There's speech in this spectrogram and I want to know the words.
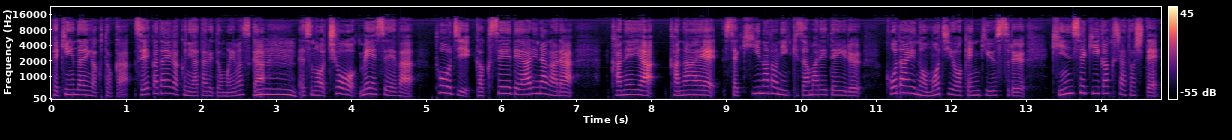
北京大学とか清華大学にあたると思いますが、うんえーその張明生は当時学生でありながら、鐘や金絵、石碑などに刻まれている古代の文字を研究する近石学者として、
